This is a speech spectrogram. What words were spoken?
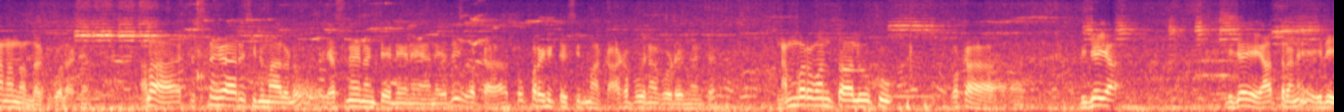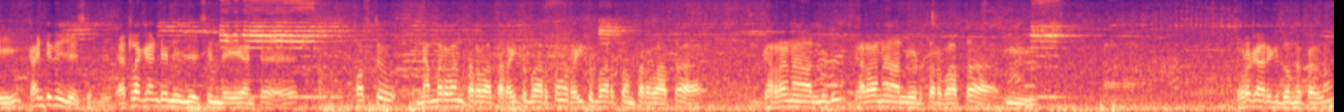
ఆనందం తట్టుకోలేక. అలా కృష్ణగారి సినిమాలలో ఎస్ నేనంటే నేనే అనేది ఒక సూపర్ హిట్ సినిమా కాకపోయినా కూడా ఏంటంటే నంబర్ వన్ తాలూకు ఒక విజయ విజయ యాత్రని ఇది కంటిన్యూ చేసింది. ఎట్లా కంటిన్యూ చేసింది అంటే ఫస్ట్ నెంబర్ వన్ తర్వాత రైతు భారతం రైతు భారతం తర్వాత ఘరానా అల్లుడు ఘరానా అల్లుడు తర్వాత ఈ దొరగారికి దొంగ పెళ్ళం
